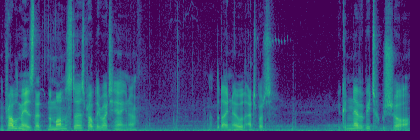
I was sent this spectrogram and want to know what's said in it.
The problem is that the monster is probably right here, you know? Not that I know that, but you can never be too sure.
